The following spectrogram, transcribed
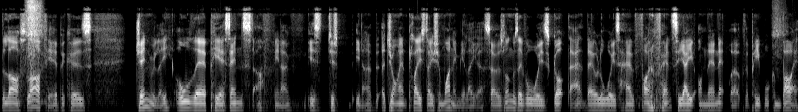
the last laugh here because generally all their PSN stuff, you know, is just you know a giant PlayStation 1 emulator. So as long as they've always got that, they will always have Final Fantasy 8 on their network that people can buy.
